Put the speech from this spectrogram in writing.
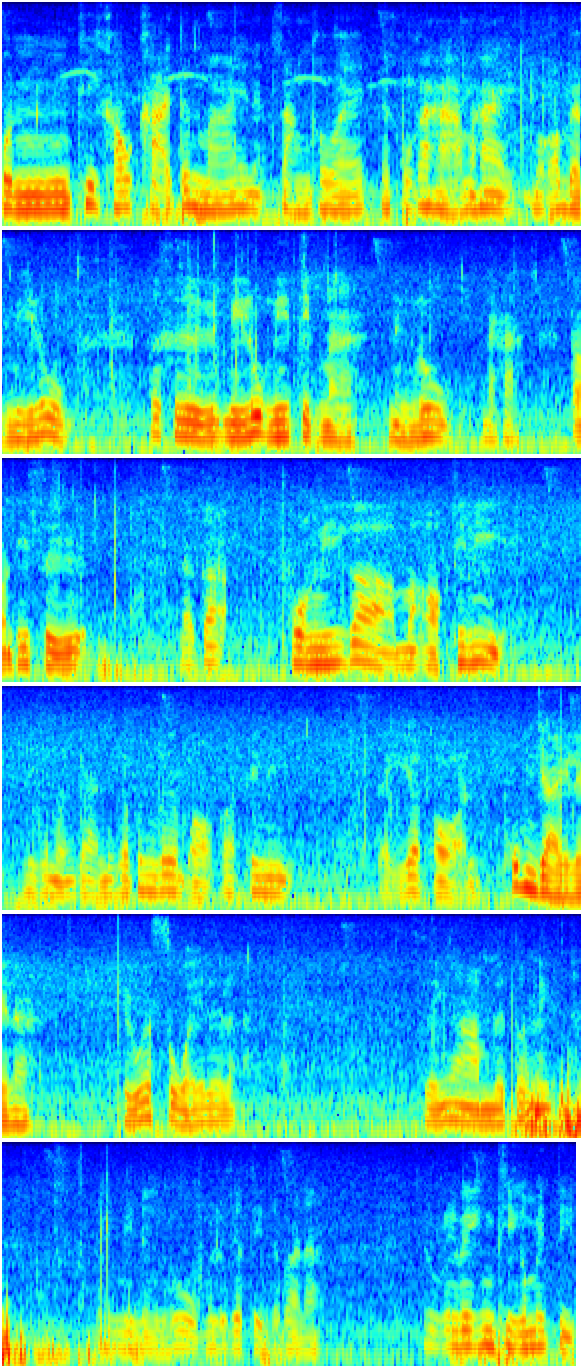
คนที่เขาขายต้นไม้เนี่ยสั่งเขาไว้แล้วเขาก็หามาให้ บอกเอาแบบมีลูก ก็คือมีลูกนี้ติดมาหนึ่งลูกนะคะ ตอนที่ซื้อ แล้วก็พวงนี้ก็มาออกที่นี่ นี่ก็เหมือนกัน นี่ก็เพิ่งเริ่มออกก็ที่นี่ แต่ยอดอ่อนพุ่มใหญ่เลยนะถือว่าสวยเลยล่ะ สวยงามเลยต้นนี้ มีหนึ่งลูกไม่รู้จะติดหรือเปล่านะ ลูกเล็กๆบางทีก็ไม่ติด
